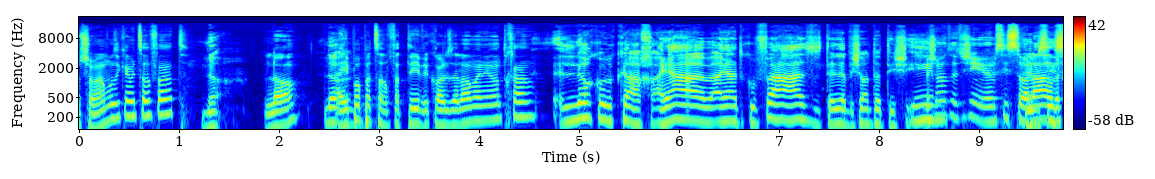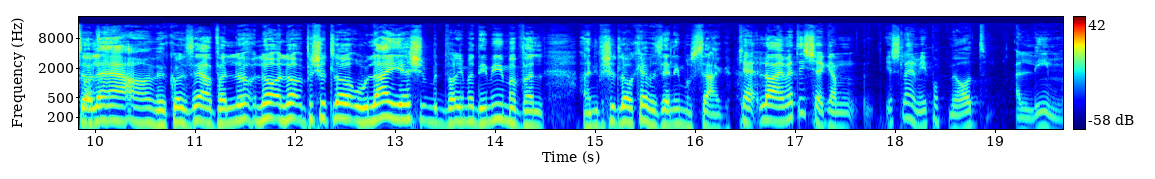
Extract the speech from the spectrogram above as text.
שומע מוזיקה מצרפת? לא. לא? לא. ההיפ-הופ הצרפתי וכל זה לא מעניין אותך? לא כל כך, היה, היה תקופה אז, אתה יודע, בשנות ה-90. בשנות ה-90, MC סולאר MC. סולאר וכל זה, אבל לא, לא, לא, פשוט לא, אולי יש דברים מדהימים, אבל אני פשוט לא עוקב, אז אין לי מושג. כן, לא, האמת היא שגם יש להם היפ-הופ מאוד אלים.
